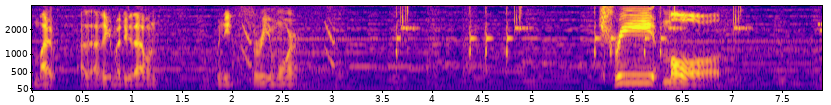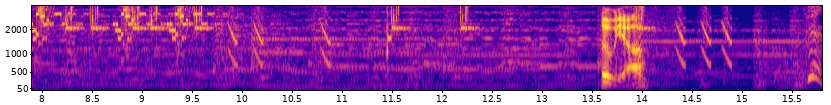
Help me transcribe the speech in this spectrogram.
Might I, I think I might do that one. We need three more. Tree more. Booyah. All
